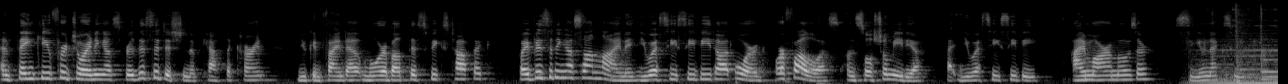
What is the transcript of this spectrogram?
And thank you for joining us for this edition of Catholic Current. You can find out more about this week's topic by visiting us online at usccb.org or follow us on social media at usccb. I'm Mara Moser. See you next week.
